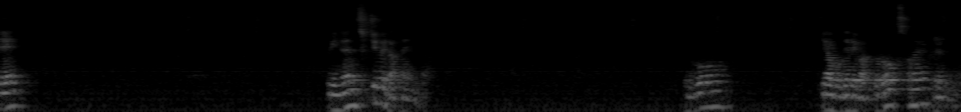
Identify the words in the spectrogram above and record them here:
때 V는 수직을 나타냅니다. 그리고 기아 모델에 맞도록 선을 그려줍니다.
